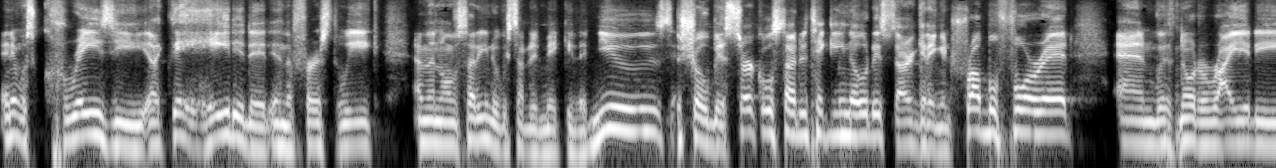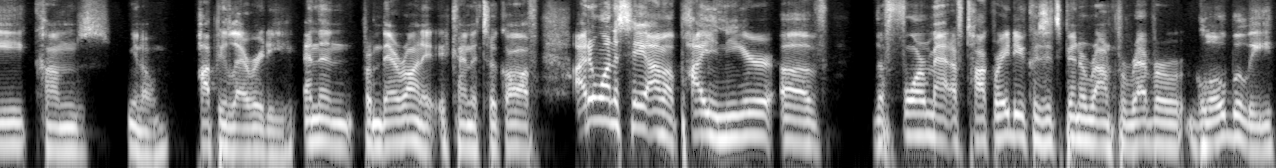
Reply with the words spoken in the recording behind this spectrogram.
and it was crazy. Like they hated it in the first week. And then all of a sudden, you know, we started making the news. The Showbiz Circle started taking notice, started getting in trouble for it. And with notoriety comes, you know, popularity. And then from there on, it, it kind of took off. I don't want to say I'm a pioneer of the format of talk radio because it's been around forever globally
